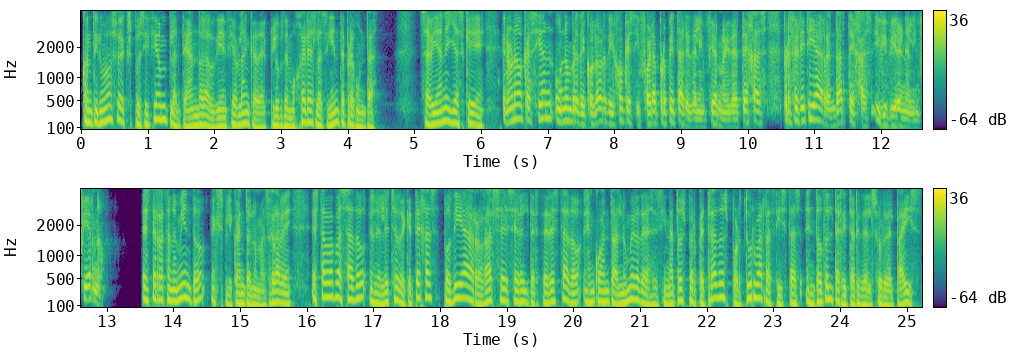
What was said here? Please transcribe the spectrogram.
Continuó su exposición planteando a la audiencia blanca del Club de Mujeres la siguiente pregunta. ¿Sabían ellas que, en una ocasión, un hombre de color dijo que si fuera propietario del infierno y de Texas, preferiría arrendar Texas y vivir en el infierno? Este razonamiento, explicó en tono más grave, estaba basado en el hecho de que Texas podía arrogarse ser el tercer estado en cuanto al número de asesinatos perpetrados por turbas racistas en todo el territorio del sur del país.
